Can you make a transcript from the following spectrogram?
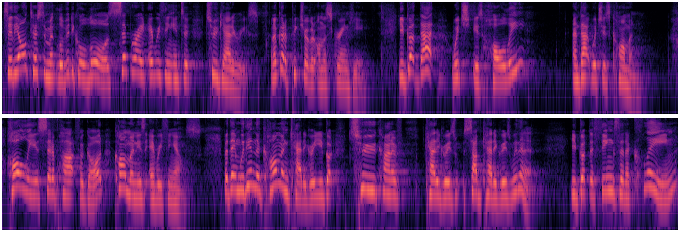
See, the Old Testament Levitical laws separate everything into two categories. And I've got a picture of it on the screen here. You've got that which is holy and that which is common. Holy is set apart for God, common is everything else. But then within the common category, you've got two kind of categories, subcategories within it. You've got the things that are clean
